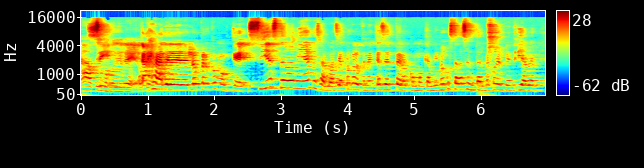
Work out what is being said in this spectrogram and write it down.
Ah, sí. como de, Ajá, de developer como que sí estaba bien, o sea, lo hacía porque lo tenía que hacer, pero como que a mí me gustaba sentarme con el cliente y a ver,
